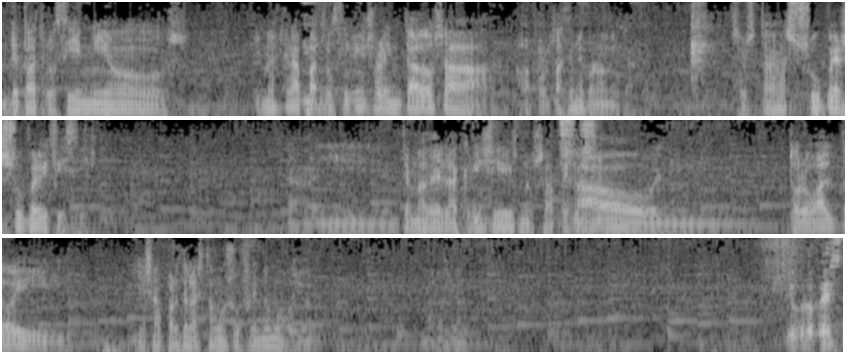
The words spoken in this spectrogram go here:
de patrocinios y más que nada patrocinios orientados a, a aportación económica. Eso está súper, súper difícil. O sea, y el tema de la crisis nos ha Sí, sí. pegado en todo lo alto y, y esa parte la estamos sufriendo mogollón. Mogollón. Yo creo que es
